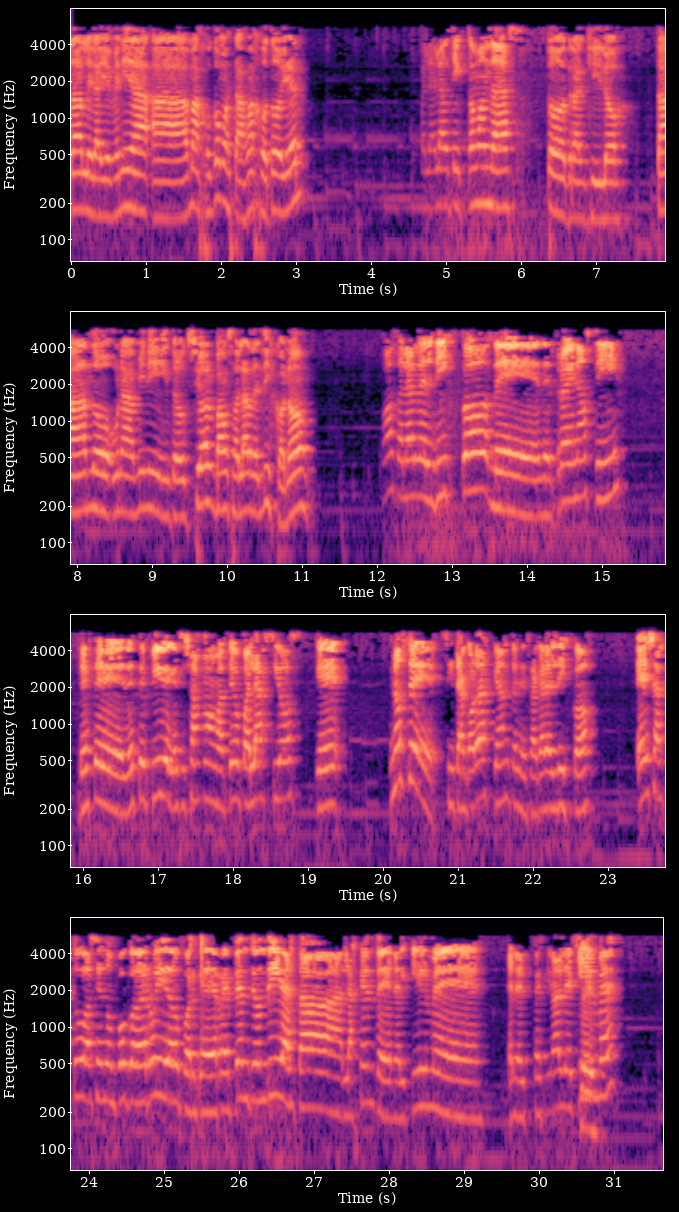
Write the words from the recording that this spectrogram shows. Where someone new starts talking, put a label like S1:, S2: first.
S1: darle la bienvenida a Majo. ¿Cómo estás, Majo? ¿Todo bien?
S2: Hola, Lautic, ¿cómo andás?
S1: Todo tranquilo. Estaba dando una mini introducción. Vamos a hablar del disco, ¿no?
S2: Vamos a hablar del disco de, de Trueno, sí. De este, de este pibe que se llama Mateo Palacios, que no sé si te acordás que antes de sacar el disco, ella estuvo haciendo un poco de ruido porque de repente un día estaba la gente en el Quilme, en el festival de Quilmes,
